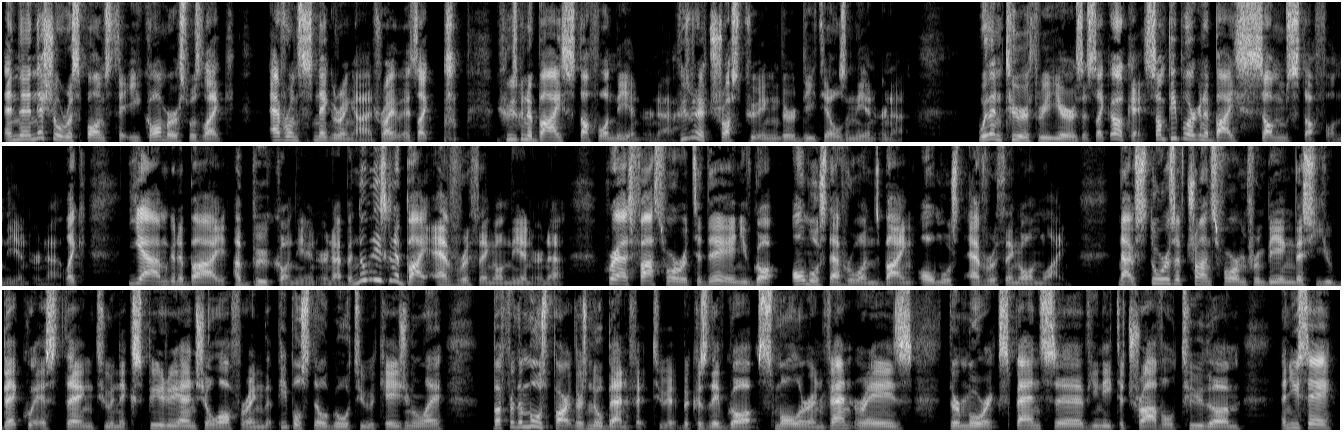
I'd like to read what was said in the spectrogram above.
And the initial response to e-commerce was like everyone's sniggering at it, right? It's like who's going to buy stuff on the internet? Who's going to trust putting their details in the internet? Within two or three years, it's like, okay, some people are going to buy some stuff on the internet. Like, yeah, I'm going to buy a book on the internet, but nobody's going to buy everything on the internet. Whereas fast forward today, and you've got almost everyone's buying almost everything online. Now, stores have transformed from being this ubiquitous thing to an experiential offering that people still go to occasionally. But for the most part, there's no benefit to it because they've got smaller inventories, they're more expensive, you need to travel to them. And you say,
